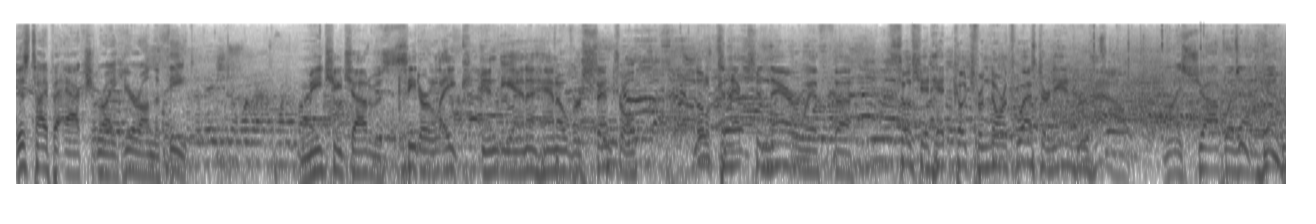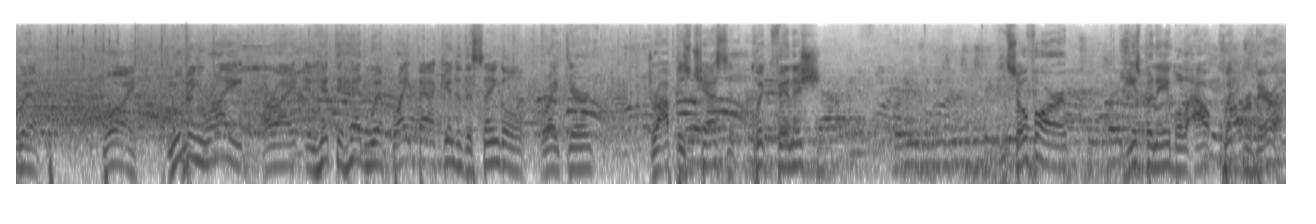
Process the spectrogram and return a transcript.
this type of action right here on the feet. Micic out of Cedar Lake, Indiana, Hanover Central. Little connection there with uh, associate head coach from Northwestern, Andrew Howe. Nice job with that head whip. Boy, moving right, all right, and hit the head whip right back into the single right there. Dropped his chest, at quick finish. And so far, he's been able to outquick Rivera.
